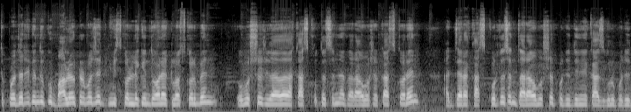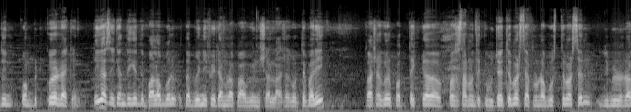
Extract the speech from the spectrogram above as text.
তো প্রজেক্টটা কিন্তু খুব ভালো একটা প্রজেক্ট মিস করলে কিন্তু অনেক লস করবেন। অবশ্যই যারা যারা কাজ করতেছেন না, তারা অবশ্যই কাজ করেন। আর যারা কাজ করতেছেন, তারা অবশ্যই প্রতিদিনের কাজগুলো প্রতিদিন কমপ্লিট করে রাখেন। ঠিক আছে? এখান থেকে কিন্তু ভালো একটা বেনিফিট আমরা পাবো ইনশাল্লাহ আশা করতে পারি। তো আশা করি প্রত্যেকটা প্রসেস আপনাদেরকে বুঝাইতে পারছি, আপনারা বুঝতে পারছেন। যদি ভিডিওটা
